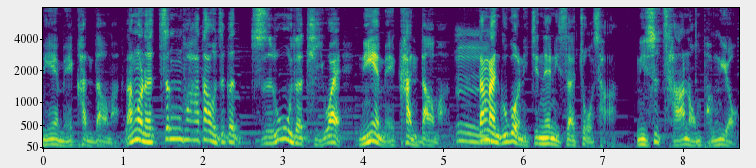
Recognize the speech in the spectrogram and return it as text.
你也没看到嘛，然后呢，蒸发到这个植物的体外，你也没看到嘛。嗯，当然，如果你今天你是在做茶，你是茶农朋友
